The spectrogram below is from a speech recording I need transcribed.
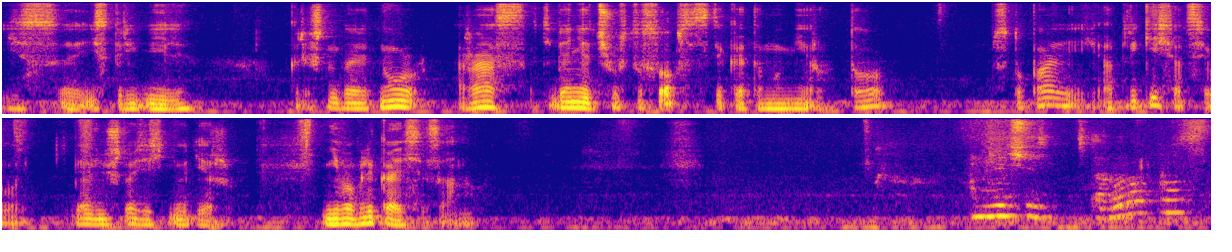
ис, истребили. Кришна говорит, ну, раз у тебя нет чувства собственности к этому миру, то ступай, отрекись от всего. Тебя ничто здесь не удерживает. Не вовлекайся заново. У меня еще второй вопрос.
